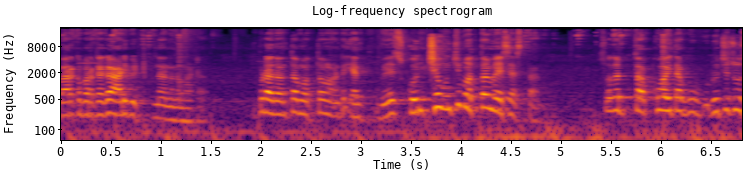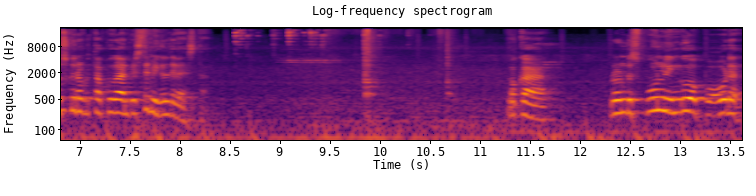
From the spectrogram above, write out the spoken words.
బరక బరకగా ఆడి పెట్టుకున్నాను అనమాట ఇప్పుడు అదంతా మొత్తం అంటే ఎంత వేసి కొంచెం ఉంచి మొత్తం వేసేస్తాను. సో దట్ తక్కువ అయితే అప్పుడు రుచి చూసుకున్నప్పుడు తక్కువగా అనిపిస్తే మిగిలిది వేస్తాను ఒక రెండు స్పూన్లు ఇంగువ పౌడర్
